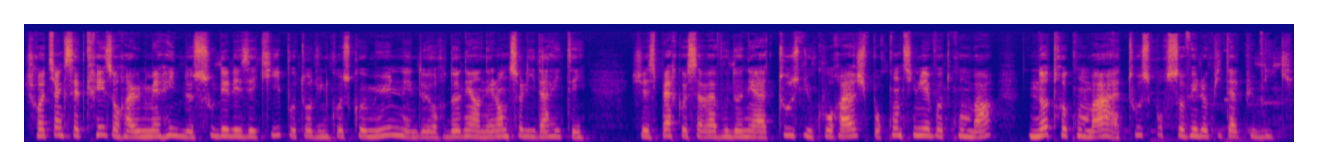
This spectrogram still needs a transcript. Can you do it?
Je retiens que cette crise aura eu le mérite de souder les équipes autour d'une cause commune et de redonner un élan de solidarité. J'espère que ça va vous donner à tous du courage pour continuer votre combat, notre combat à tous pour sauver l'hôpital public.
